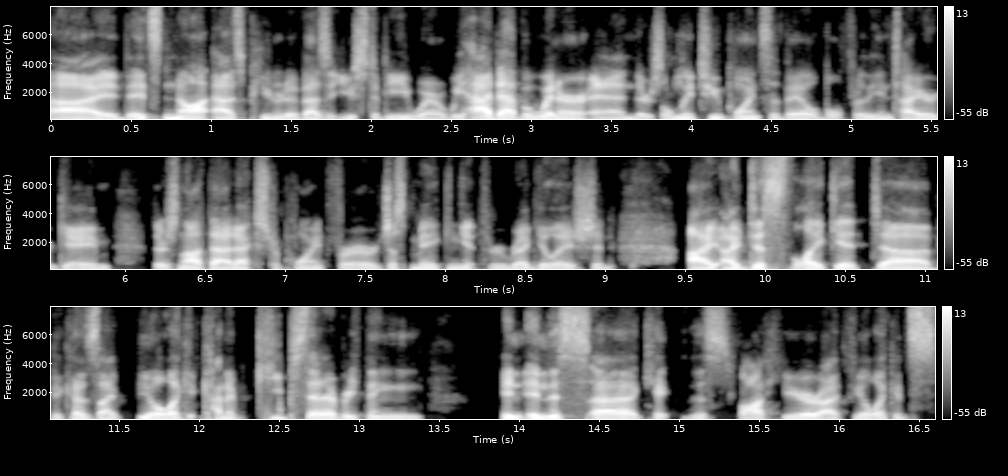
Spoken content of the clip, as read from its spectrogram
uh, it, it's not as punitive as it used to be where we had to have a winner and there's only two points available for the entire game. There's not that extra point for just making it through regulation. I, I dislike it uh, because i feel like it kind of keeps at everything in, in this uh, this spot here. I feel like it's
